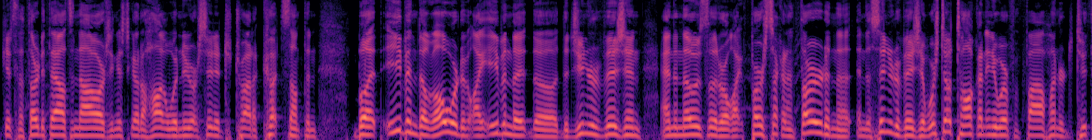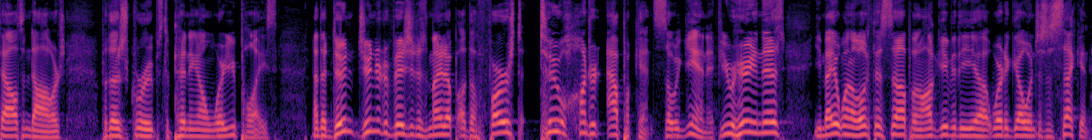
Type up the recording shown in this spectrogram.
gets the thirty thousand dollars and gets to go to Hollywood, New York City to try to cut something. But even the lower, like even the, the, the junior division, and then those that are like first, second, and third in the in the senior division, we're still talking anywhere from five hundred to two thousand dollars for those groups, depending on where you place. Now, the junior division is made up of the first 200 applicants. So, again, if you're hearing this, you may want to look this up, and I'll give you the uh, where to go in just a second.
